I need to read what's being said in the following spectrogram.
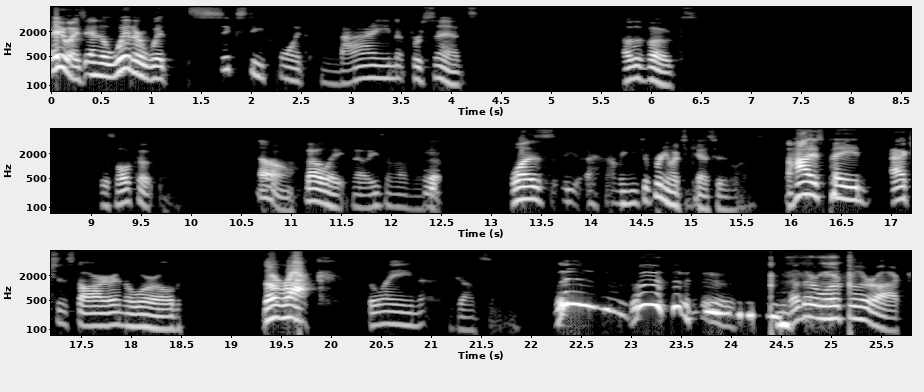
Anyways, and the winner with 60.9% of the vote was Hulk Hogan. Oh, No, wait, no, he's not on the. No. Was I mean, you could pretty much guess who it was. The highest paid action star in the world, The Rock, Dwayne Johnson. Woo! Woo! Another award for The Rock.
